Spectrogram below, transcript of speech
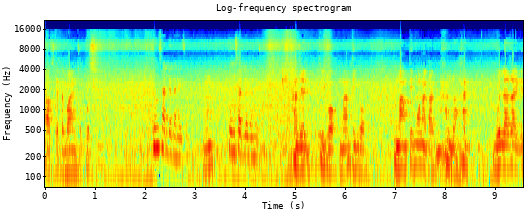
আজকে তো বাইন চোখ করছি। কোন সাইডে দেখাইছে হুম? কোন সাইডে দেখাইছে যে দীপক না দীপক নামটি মনে থাকে নাম দাঁড়া বুঝলা যায় যে।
